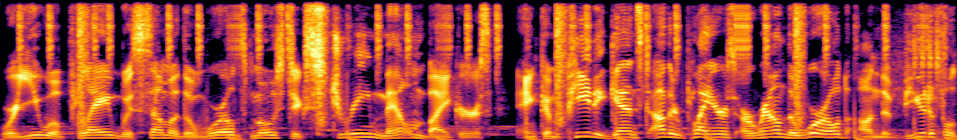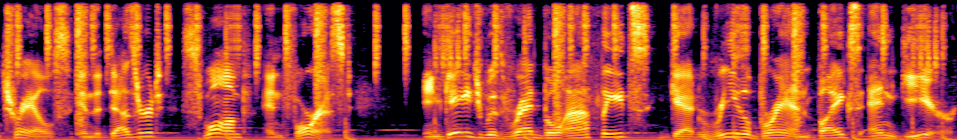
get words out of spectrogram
where you will play with some of the world's most extreme mountain bikers and compete against other players around the world on the beautiful trails in the desert, swamp, and forest. Engage with Red Bull athletes, get real brand bikes and gear.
